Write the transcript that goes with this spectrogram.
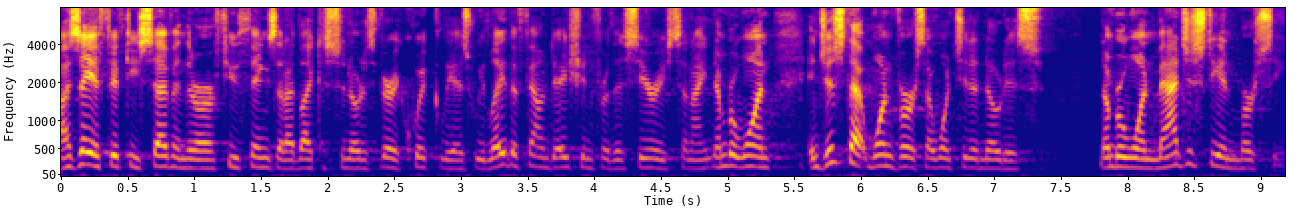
Isaiah 57, there are a few things that I'd like us to notice very quickly as we lay the foundation for this series tonight. Number one, in just that one verse, I want you to notice number one, majesty and mercy.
